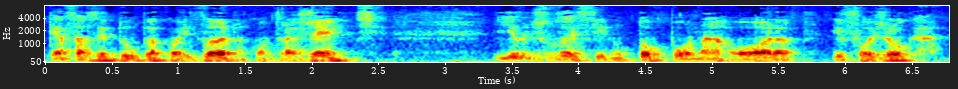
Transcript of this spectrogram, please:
quer fazer dupla com a Ivana contra a gente? E o Josefino topou na hora e foi jogar.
